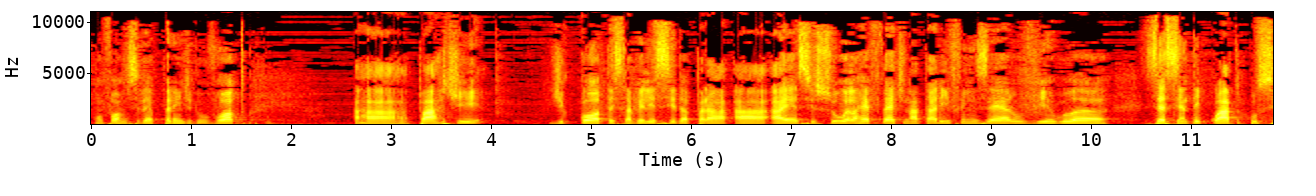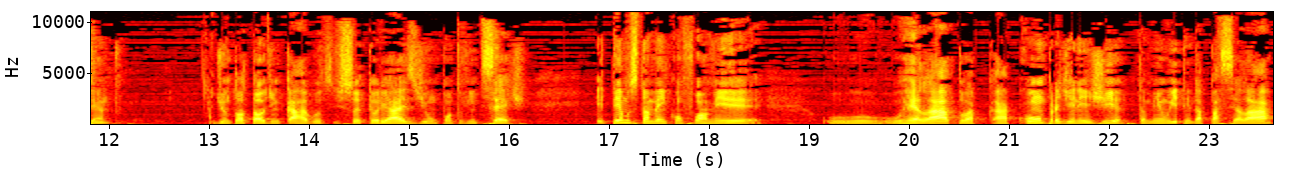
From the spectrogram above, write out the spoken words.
conforme se depende do voto, a parte de cota estabelecida para a AS Sul, ela reflete na tarifa em 0,64% de um total de encargos setoriais de 1,27. E temos também, conforme o, o relato, a, a, compra de energia, também um item da parcela A,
